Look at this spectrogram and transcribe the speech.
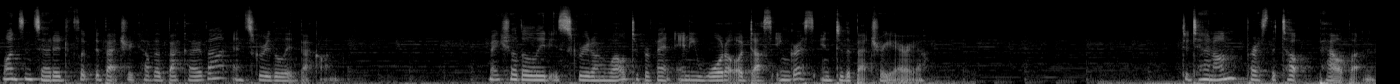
Once inserted, flip the battery cover back over and screw the lid back on. Make sure the lid is screwed on well to prevent any water or dust ingress into the battery area. To turn on, press the top power button.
